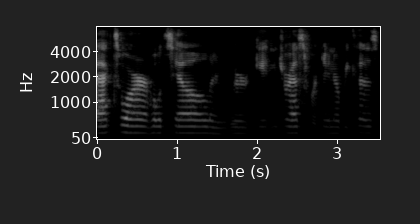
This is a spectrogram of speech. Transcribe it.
back to our hotel and we're getting dressed for dinner because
